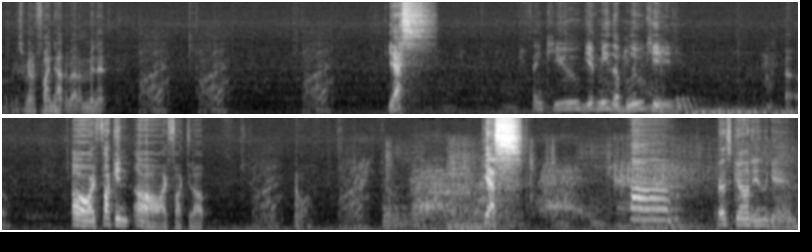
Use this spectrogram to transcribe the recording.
Well, I guess we're going to find out in about a minute. Yes! Thank you. Give me the blue key. Uh-oh. Oh, I fucking... Oh, I fucked it up. Oh, well. Yes! Ah! Best gun in the game.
